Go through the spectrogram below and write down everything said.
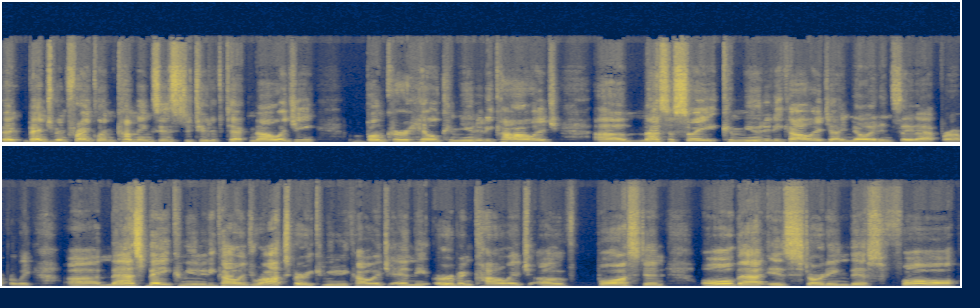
Be- Benjamin Franklin Cummings Institute of Technology, Bunker Hill Community College, uh, Massasoit Community College. I know I didn't say that properly. Uh, Mass Bay Community College, Roxbury Community College, and the Urban College of Boston. All that is starting this fall.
